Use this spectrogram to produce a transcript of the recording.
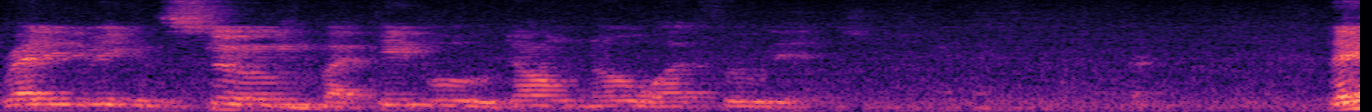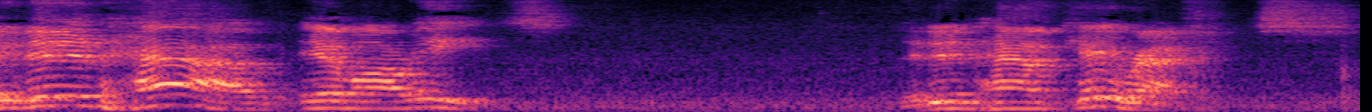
ready to be consumed by people who don't know what food is. They didn't have MREs. They didn't have K rations.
